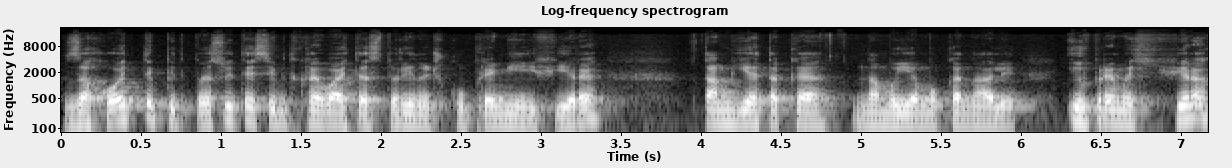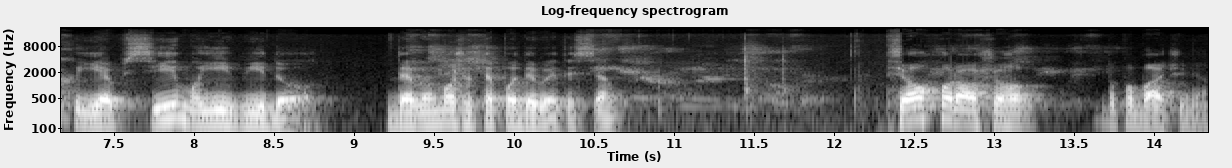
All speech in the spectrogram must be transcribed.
Заходьте, підписуйтесь, відкривайте сторіночку прямі ефіри. Там є таке на моєму каналі. І в прямих ефірах є всі мої відео, де ви можете подивитися. Всього хорошого. До побачення.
